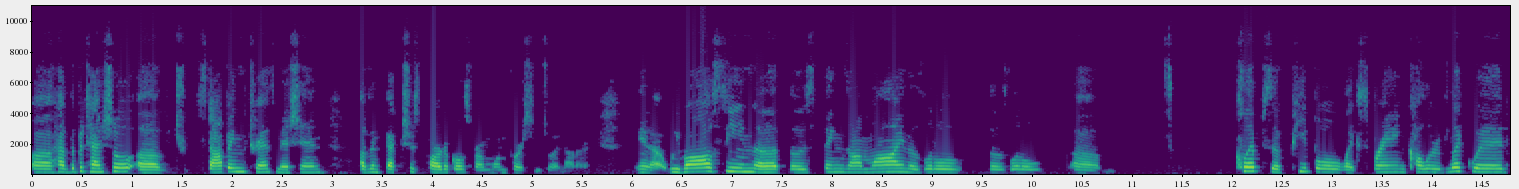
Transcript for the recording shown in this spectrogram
uh, have the potential of tr- stopping the transmission of infectious particles from one person to another. You know, we've all seen the, those things online, those little those little um, clips of people like spraying colored liquid,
